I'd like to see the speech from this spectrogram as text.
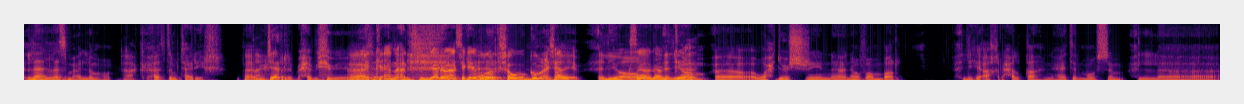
لا لازم أعلمهم. اعطيهم تاريخ. طيب. مجرب حبيبي. آه، كان تجرب عشان كذا بقول لك شوقهم عشان طيب اليوم اليوم آه 21 نوفمبر اللي هي آخر حلقة نهاية الموسم ال- آه،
